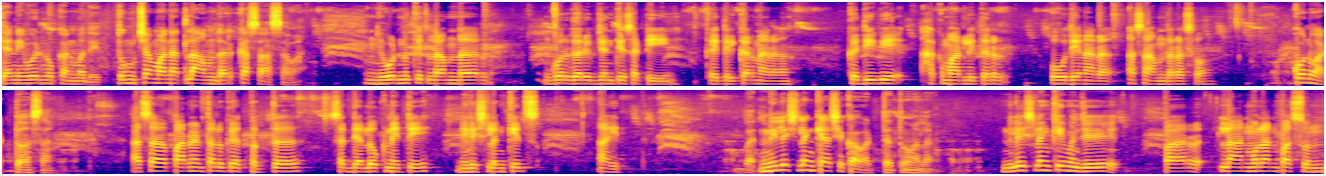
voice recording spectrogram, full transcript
त्या निवडणुकांमध्ये तुमच्या मनातला आमदार कसा असावा? निवडणुकीतला आमदार गोरगरीब जनतेसाठी काहीतरी करणारा कधी बी हाक मारली तर होऊ देणारा असा आमदार असावा. कोण वाटतो असा? असा पारनेर तालुक्यात फक्त सध्या लोकनेते निलेश लंकेच आहेत. बरं. निलेश लंके असे का वाटतं तुम्हाला? निलेश लंके म्हणजे पार लहान मुलांपासून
